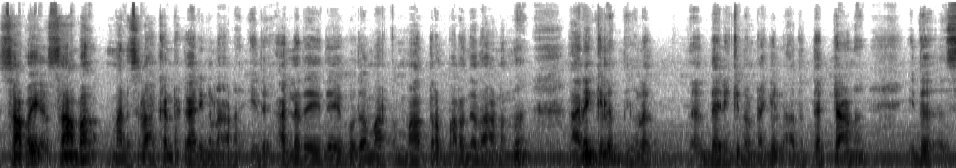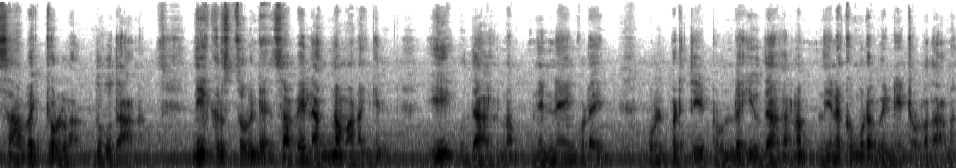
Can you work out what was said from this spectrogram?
സഭ സഭ മനസ്സിലാക്കേണ്ട കാര്യങ്ങളാണ് ഇത്. അല്ലാതെ ഇത് യഹൂദന്മാർക്ക് മാത്രം പറഞ്ഞതാണെന്ന് ആരെങ്കിലും നിങ്ങൾ ധരിക്കുന്നുണ്ടെങ്കിൽ അത് തെറ്റാണ്. ഇത് സഭയ്ക്കുള്ള ദൂതാണ്. നീ ക്രിസ്തുവിന്റെ സഭയിൽ അംഗമാണെങ്കിൽ ഈ ഉദാഹരണം നിന്നെയും കൂടെ ഉൾപ്പെടുത്തിയിട്ടുണ്ട്. ഈ ഉദാഹരണം നിനക്കും കൂടെ വേണ്ടിയിട്ടുള്ളതാണ്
